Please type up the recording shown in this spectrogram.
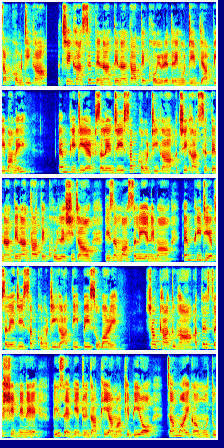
Subcommittee ကအခြေခံစစ်တင်နန်းတင်နန်းသားတက်ခေါ်ယူတဲ့တဲ့ရင်ကိုတင်ပြပေးပါမယ်။ MPDF ဆလင်ဂျီ Subcommittee ကအခြေခံစစ်တင်နန်းတင်နန်းသားတက်ခေါ်လက်ရှိကြောင်းဒီဇင်ဘာ14ရက်နေ့မှာ MPDF ဆလင်ဂျီ Subcommittee ကအတည်ပြုဆိုပါတယ်။ လျှောက်ထားသူဟာအသက်18နှစ်နဲ့40နှစ်အတွင်းသာဖြစ်ရမှာဖြစ်ပြီးတော့ကျမ်းမာရေးကောင်းမွန်သူ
